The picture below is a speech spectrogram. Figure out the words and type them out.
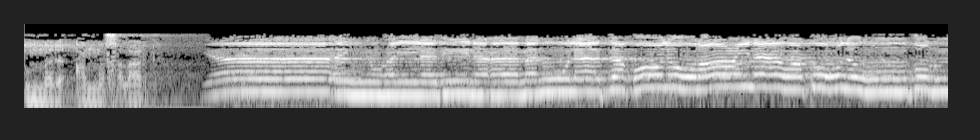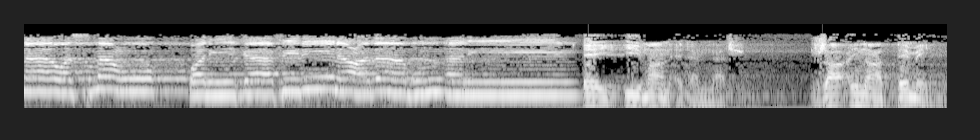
bunları anlasalardı. Ya eyyühellezine amenu la tekulu ra'ina ve kulu zurna vesma'u velil kafirine azabun alim. Ey iman edenler! Ra'ina demeyin,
